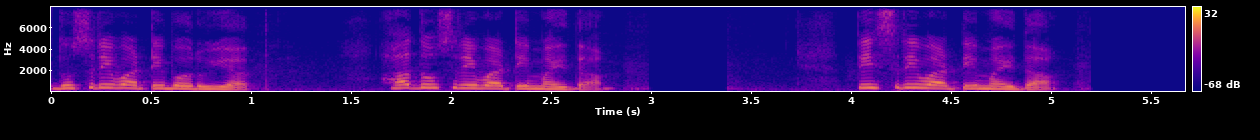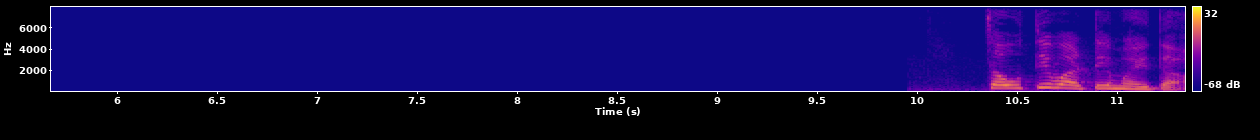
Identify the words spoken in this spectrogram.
दुसरी वाटी भरूयात. हा दुसरी वाटी मैदा. तिसरी वाटी मैदा. चौथी वाटी मैदा.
